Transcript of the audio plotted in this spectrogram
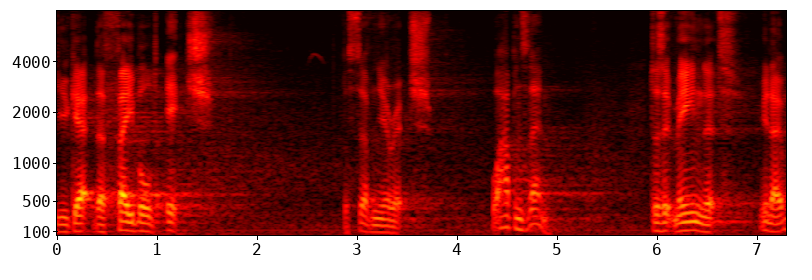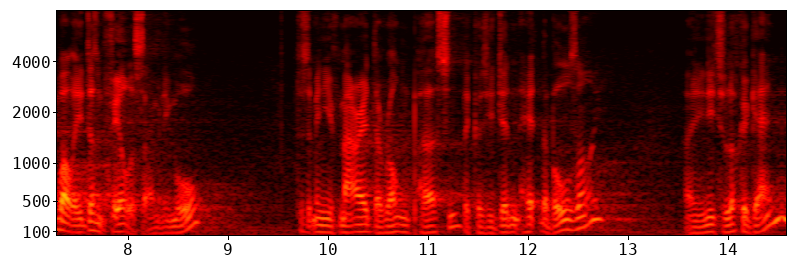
you get the fabled itch the seven year itch, what happens then? Does it mean that, you know, well, it doesn't feel the same anymore? Does Does it mean you've married the wrong person because you didn't hit the bullseye and you need to look again?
